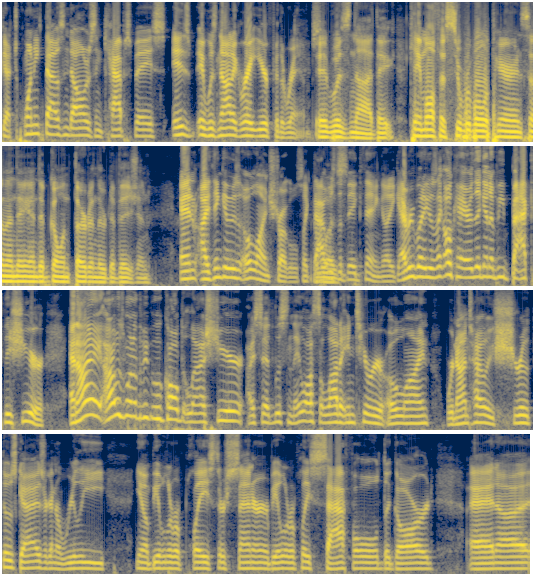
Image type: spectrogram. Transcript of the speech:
got twenty thousand dollars in cap space. Is it was not a great year for the Rams. It was not. They came off a Super Bowl appearance, and then they ended up going third in their division. And I think it was O line struggles. Like that was. was. the big thing. Like everybody was like, okay, are they going to be back this year? And I, I was one of the people who called it last year. I said, listen, they lost a lot of interior O line. We're not entirely sure that those guys are going to really, you know, be able to replace their center, be able to replace Saffold, the guard. And uh,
